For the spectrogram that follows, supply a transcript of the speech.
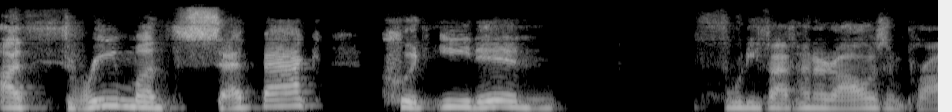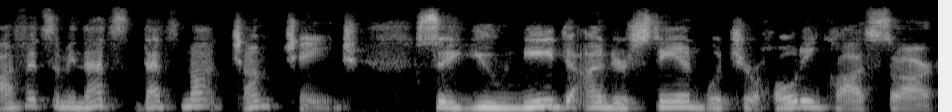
a three month setback could eat in $4500 in profits i mean that's that's not chump change so you need to understand what your holding costs are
